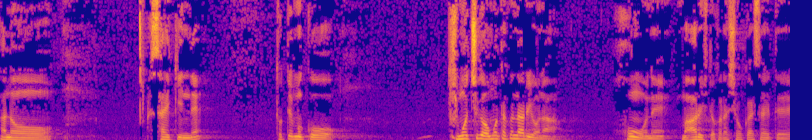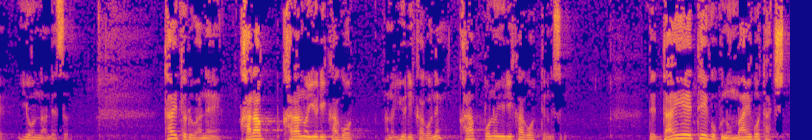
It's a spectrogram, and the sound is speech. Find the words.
あの、最近ねとてもこう気持ちが重たくなるような本をね、まあ、ある人から紹介されて読んだんです。タイトルはね「空空のゆりかご」あのゆりかごね空っぽのゆりかごっていうんです。で大英帝国の迷子たちっ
